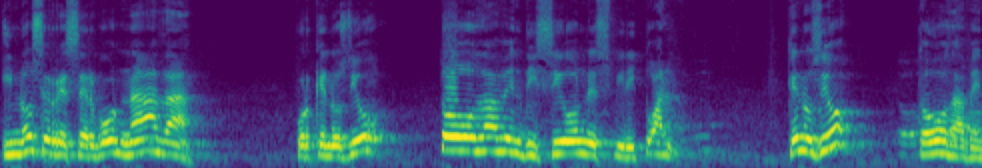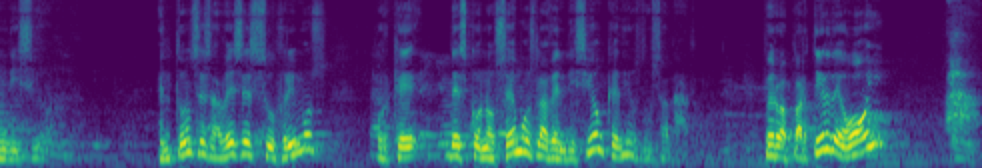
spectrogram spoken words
y no se reservó nada porque nos dio toda bendición espiritual. ¿Qué nos dio? Toda bendición. Entonces a veces sufrimos porque desconocemos la bendición que Dios nos ha dado. Pero a partir de hoy ah,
